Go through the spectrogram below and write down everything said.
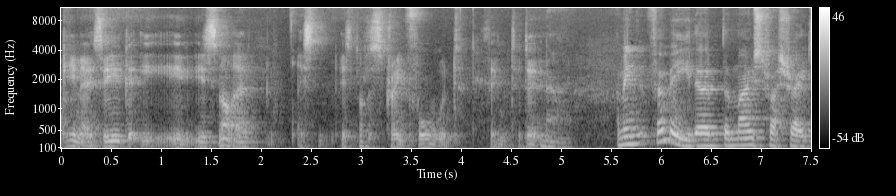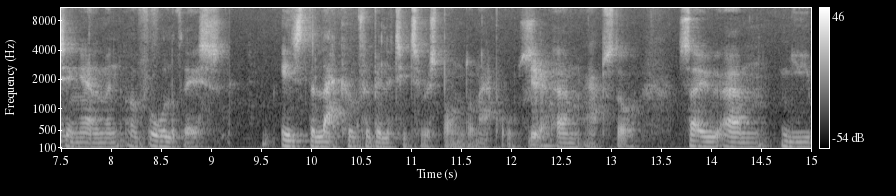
bug. You know, so you, you, it's not a it's, it's not a straightforward thing to do. No. I mean, for me, the, the most frustrating element of all of this is the lack of ability to respond on Apple's Yeah. um, App Store. So um, you,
